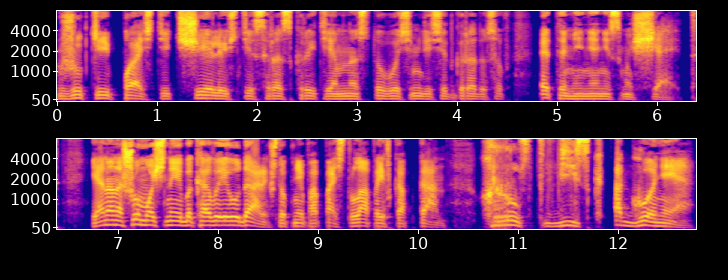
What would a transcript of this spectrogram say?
Жуткие пасти, челюсти с раскрытием на 180 градусов. Это меня не смущает. Я наношу мощные боковые удары, чтобы не попасть лапой в капкан. Хруст, виск, агония.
